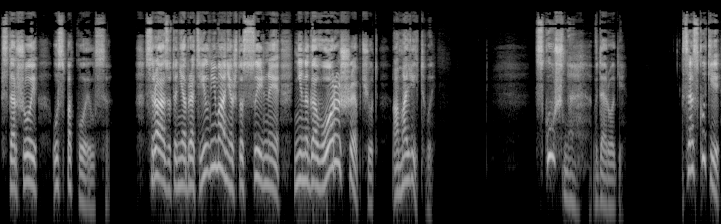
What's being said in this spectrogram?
Старшой успокоился. Сразу-то не обратил внимания, что ссыльные не наговоры шепчут, а молитвы. Скучно в дороге. Со скуки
